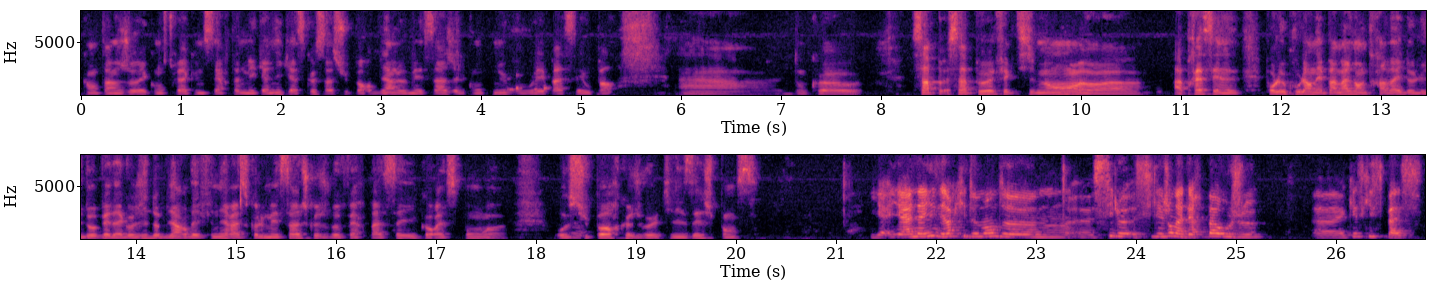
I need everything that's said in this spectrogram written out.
quand un jeu est construit avec une certaine mécanique, est-ce que ça supporte bien le message et le contenu que vous voulez passer ou pas? Donc, ça, ça peut effectivement après, pour le coup, là, on est pas mal dans le travail de ludopédagogie, de bien redéfinir est-ce que le message que je veux faire passer, il correspond euh, au support que je veux utiliser, je pense. Il y, a, Anaïs d'ailleurs qui demande euh, euh, si, le, si, les gens n'adhèrent pas au jeu, qu'est-ce qui se passe?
